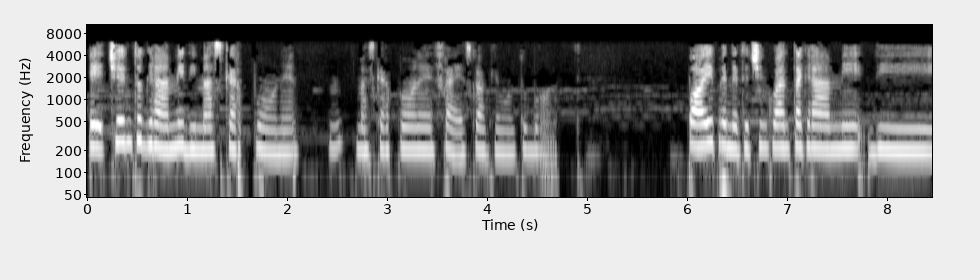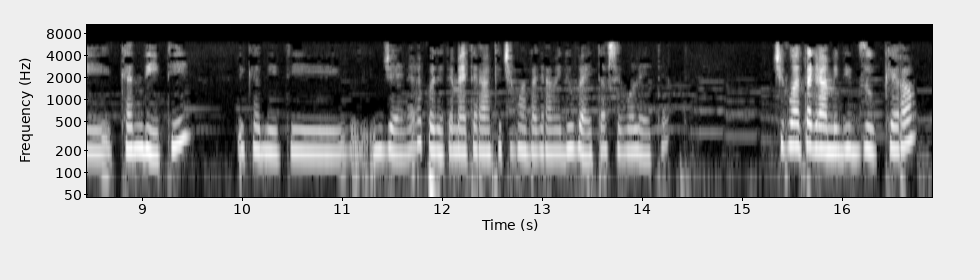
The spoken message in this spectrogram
e 100 g di mascarpone, hm? mascarpone fresco, anche molto buono. Poi prendete 50 g di canditi, di canditi in genere, potete mettere anche 50 g di uvetta se volete, 50 g di zucchero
